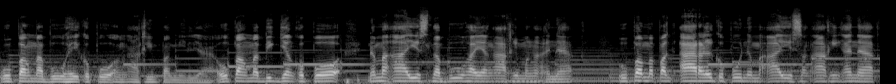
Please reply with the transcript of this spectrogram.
Upang mabuhay ko po ang aking pamilya. Upang mabigyan ko po na maayos na buhay ang aking mga anak. Upang mapag-aral ko po na maayos ang aking anak.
